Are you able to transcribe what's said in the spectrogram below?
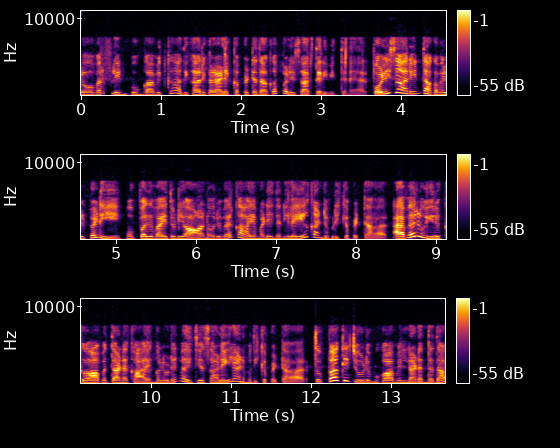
லோவர் பிளின் பூங்காவிற்கு அதிகாரிகள் அழைக்கப்பட்டதாக போலீசார் தெரிவித்தனர். போலீசாரின் தகவல்படி முப்பது வயதுடைய ஆண் ஒருவர் காயமடைந்த நிலையில் கண்டுபிடிக்கப்பட்டார். அவர் உயிருக்கு ஆபத்தான காயங்களுடன் வைத்தியசாலையில் அனுமதிக்கப்பட்டார். துப்பாக்கிச் சூடு முகாமில் நடந்ததா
